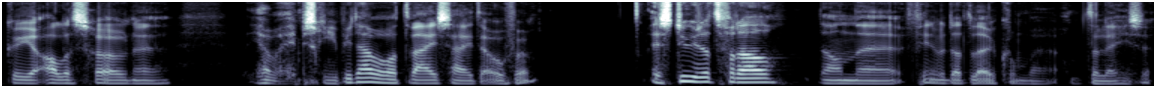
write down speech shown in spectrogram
Kun je alles gewoon... eh, ja, misschien heb je daar wel wat wijsheid over. En stuur dat vooral, dan eh, vinden we dat leuk om, eh, om te lezen.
